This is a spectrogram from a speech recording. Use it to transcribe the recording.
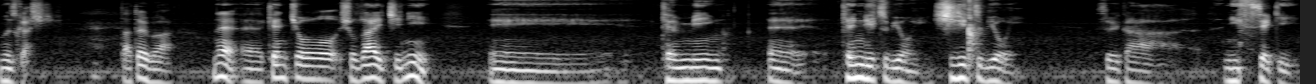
難しい。例えばね県庁所在地に、えー、県民えー、県立病院、私立病院、それから日赤、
